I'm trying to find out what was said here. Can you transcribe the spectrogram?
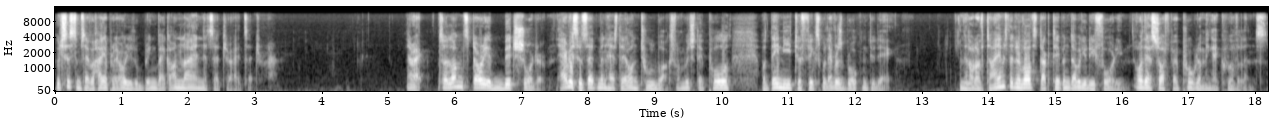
which systems have a higher priority to bring back online, etc., etc. Alright, so long story a bit shorter. Every sysadmin has their own toolbox from which they pull what they need to fix whatever's broken today. And a lot of times that involves duct tape and WD-40, or their software programming equivalents.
